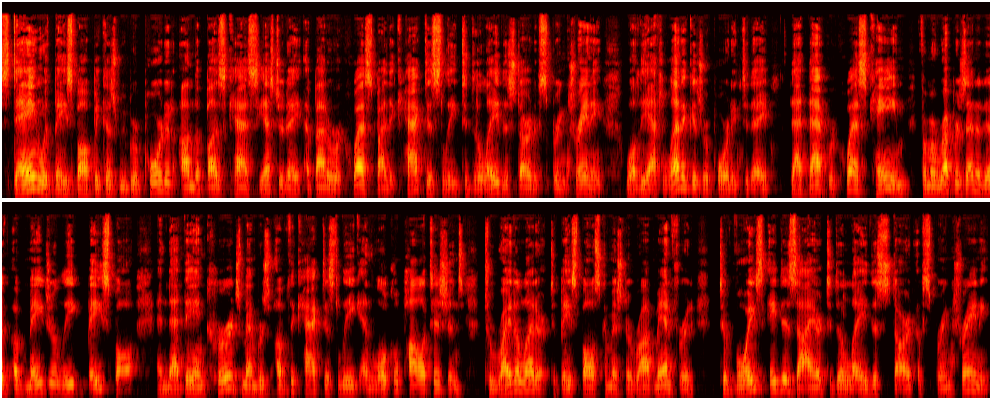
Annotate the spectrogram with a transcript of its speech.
Staying with baseball because we reported on the Buzzcast yesterday about a request by the Cactus League to delay the start of spring training, while The Athletic is reporting today that that request came from a representative of Major League Baseball and that they encourage members of the Cactus League and local politicians to write a letter to baseball's Commissioner Rob Manfred to voice a desire to delay the start of spring training.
